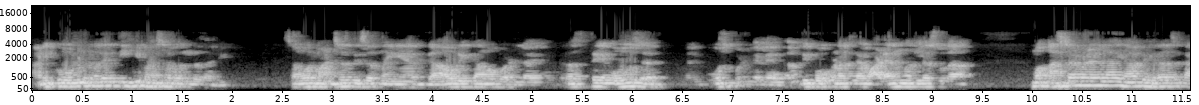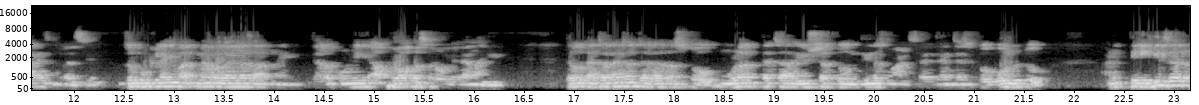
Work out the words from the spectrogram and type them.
आणि कोविडमध्ये तीही भाषा बंद झाली. समोर माणसंच दिसत नाहीयेत गाव रिकामं पडलंय. रस्ते ओस आहेत. म्हणजे ओस पडलेले आहेत. अगदी कोकणातल्या वाड्यांमधल्या सुद्धा. मग अशा वेळेला ह्या भेराचं काय झालं असेल? जो कुठल्याही बातम्या बघायला जात नाही. त्याला कोणी अफवा पसरवलेल्या नाही. तो त्याच्या त्याच्या जगात असतो. मुळात त्याच्या आयुष्यात दोन तीनच माणसं आहेत. ज्यांच्याशी तो बोलतो. आणि तेही जर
